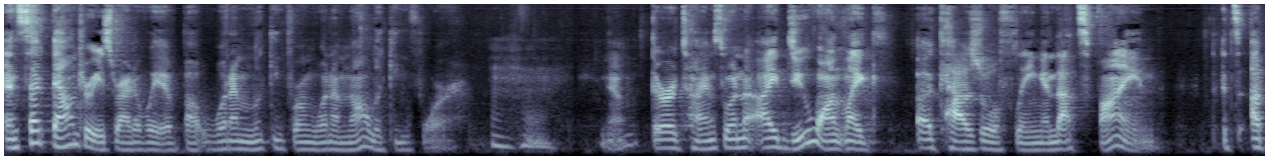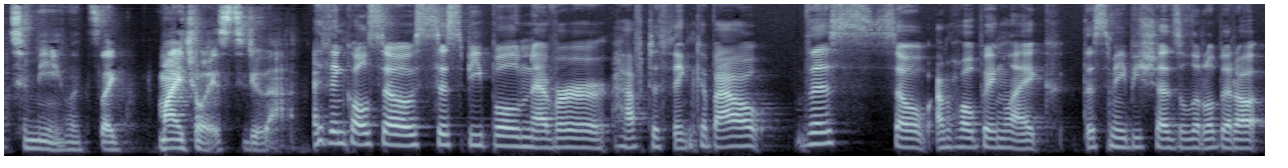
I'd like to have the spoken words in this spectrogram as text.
and set boundaries right away about what I'm looking for and what I'm not looking for. Mm-hmm. You know, there are times when I do want like a casual fling, and that's fine. It's up to me. It's like my choice to do that. I think also cis people never have to think about this. So I'm hoping like this maybe sheds a little bit of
